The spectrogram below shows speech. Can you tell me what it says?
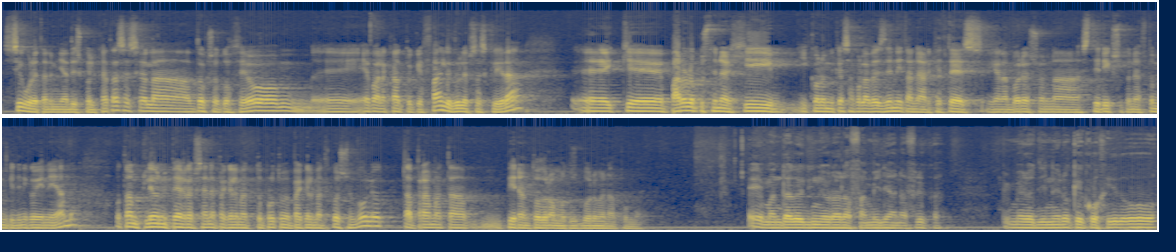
σίγουρα ήταν μια δύσκολη κατάσταση. Αλλά δόξα τω Θεώ, ε, έβαλα κάτω το κεφάλι, δούλεψα σκληρά. Ε, και παρόλο που στην αρχή οι οικονομικές απολαυέ δεν ήταν αρκετές για να μπορέσω να στηρίξω τον εαυτό μου και την οικογένειά μου, όταν πλέον υπέγραψα ένα το πρώτο με επαγγελματικό συμβόλαιο, τα πράγματα πήραν το δρόμο τους, μπορούμε να πούμε. He mandado dinero a la familia en África. Primero dinero que he cogido,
